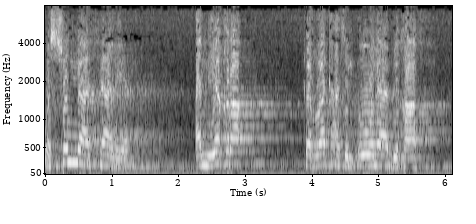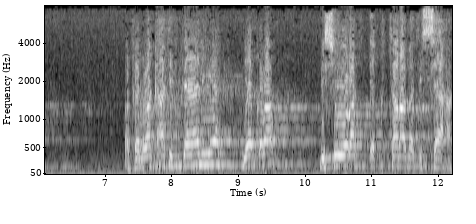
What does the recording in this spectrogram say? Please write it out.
والسنة الثانية أن يقرأ في الركعة الأولى بقاف. وفي الركعة الثانية يقرأ بسورة اقتربت الساعة.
